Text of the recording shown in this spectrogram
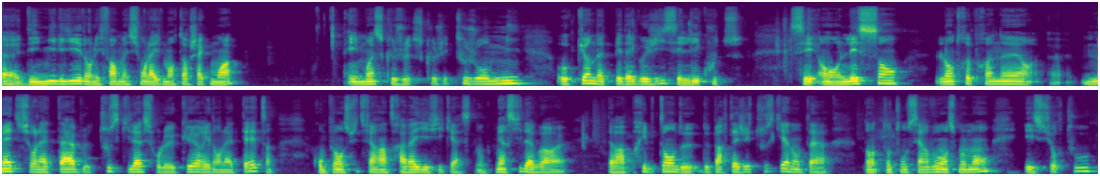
euh, des milliers dans les formations Live Mentor chaque mois. Et moi, ce que, j'ai toujours mis au cœur de notre pédagogie, c'est l'écoute. C'est en laissant l'entrepreneur mettre sur la table tout ce qu'il a sur le cœur et dans la tête qu'on peut ensuite faire un travail efficace. Donc, merci d'avoir, d'avoir pris le temps de, de partager tout ce qu'il y a dans ta, dans, ton cerveau en ce moment et surtout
